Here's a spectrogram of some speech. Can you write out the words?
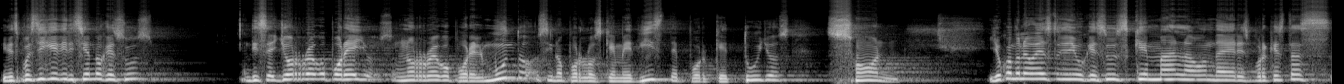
Y después sigue diciendo Jesús, Dice, yo ruego por ellos, no ruego por el mundo, sino por los que me diste, porque tuyos son. Y yo cuando leo esto, yo digo, Jesús, qué mala onda eres, ¿por qué estás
